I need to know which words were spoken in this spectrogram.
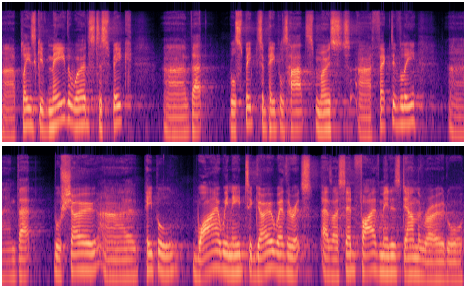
Uh, please give me the words to speak uh, that will speak to people's hearts most uh, effectively, uh, and that will show uh, people why we need to go, whether it's, as I said, five metres down the road or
